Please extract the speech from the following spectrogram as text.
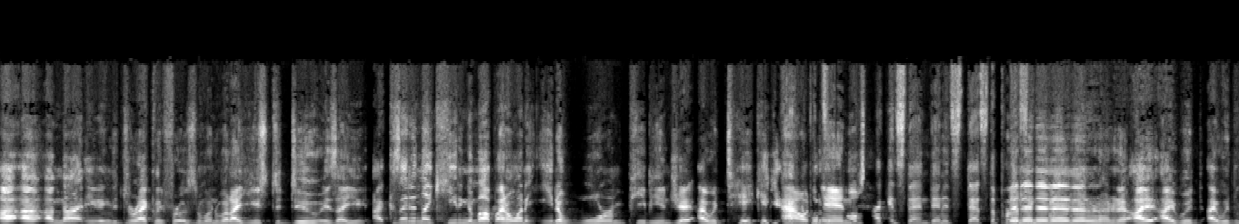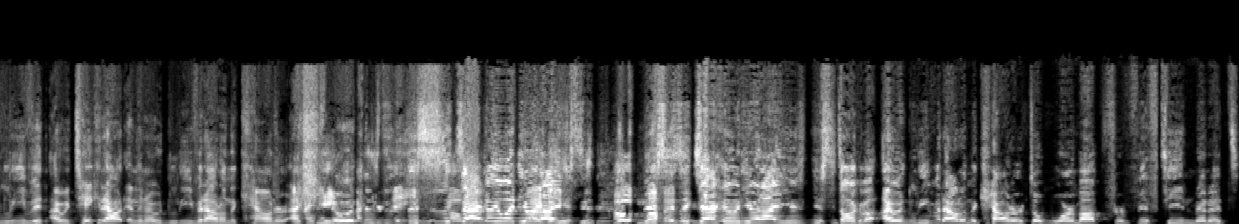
I, I, I'm not eating the directly frozen one. What I used to do is I, because I, didn't like heating them up. I don't want to eat a warm PB and J. I would take it You out put it for and 12 seconds. Then then it's that's the perfect. no, no, no, no, no, no, no. I, I would, I would leave it. I would take it out and then I would leave it out on the counter. Actually, you know what? This, this is oh so exactly much. what you and I hate used to. Oh so This is exactly what you and I used, used to talk about. I would leave it out on the counter to warm up for 15 minutes,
